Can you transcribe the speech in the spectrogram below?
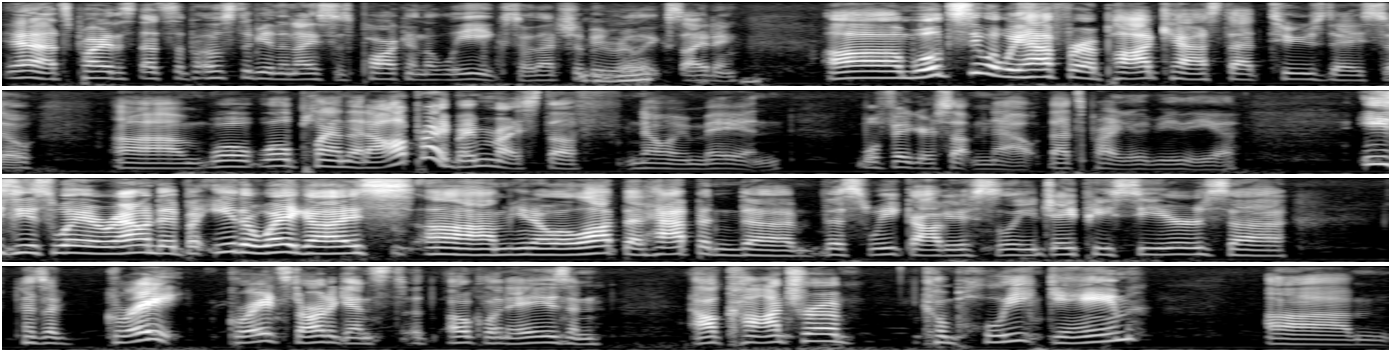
Yeah, it's probably that's supposed to be the nicest park in the league, so that should be mm-hmm. really exciting. Um, we'll see what we have for a podcast that Tuesday. So um, we'll we'll plan that out. I'll probably bring my stuff knowing me, and we'll figure something out. That's probably gonna be the uh, easiest way around it. But either way, guys, um, you know a lot that happened uh, this week. Obviously, JP Sears uh, has a great great start against Oakland A's and Alcantara complete game. Um,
